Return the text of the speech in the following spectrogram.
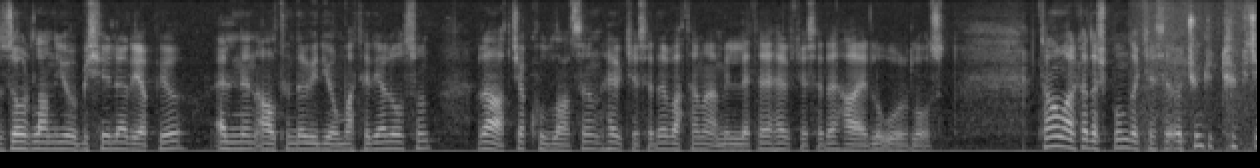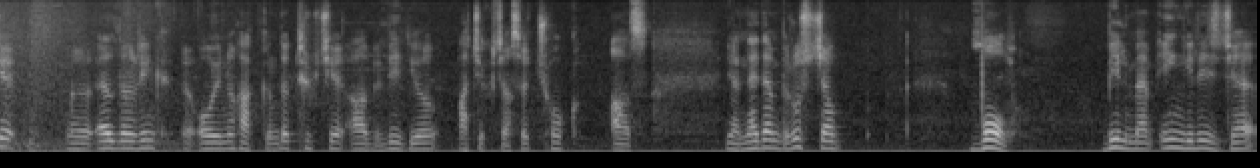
zorlanıyor bir şeyler yapıyor elinin altında video materyal olsun rahatça kullansın. Herkese de vatana millete herkese de hayırlı uğurlu olsun. Tamam arkadaş bunu da keser çünkü Türkçe e, Elden Ring e, oyunu hakkında Türkçe abi video açıkçası çok az. Ya neden Rusça bol bilmem İngilizce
